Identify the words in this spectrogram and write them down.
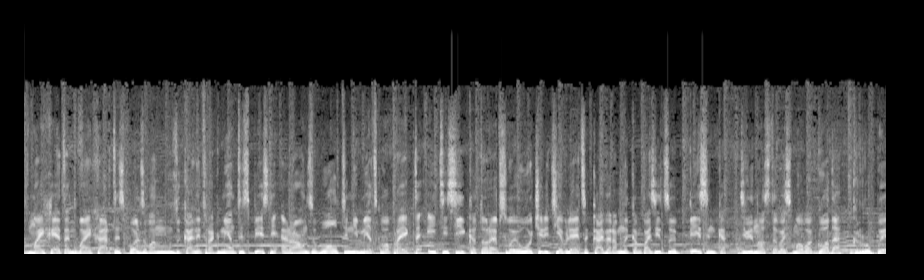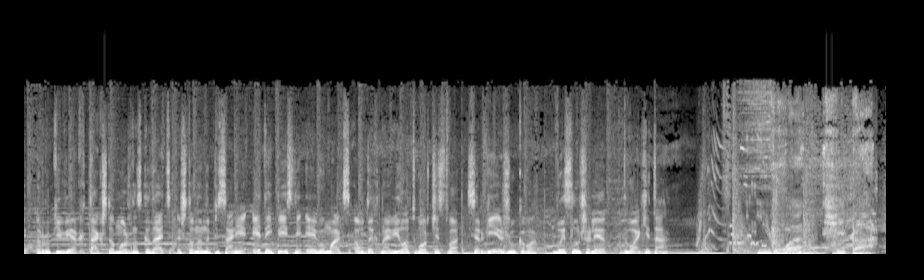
В My Head and My Heart использован музыкальный фрагмент из песни Around the World немецкого проекта ATC, которая в свою очередь является кавером на композицию «Песенка» 98 -го года группы «Руки вверх». Так что можно сказать, что на написание этой песни Эйва Макс вдохновила творчество Сергея Жукова. Вы слушали два хита. Два хита.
